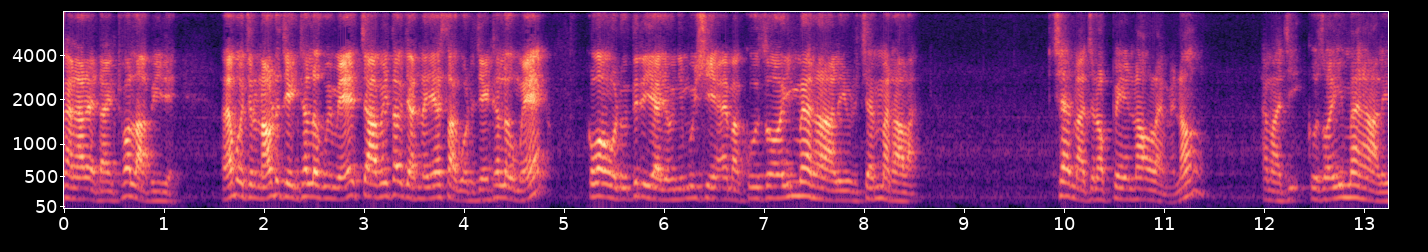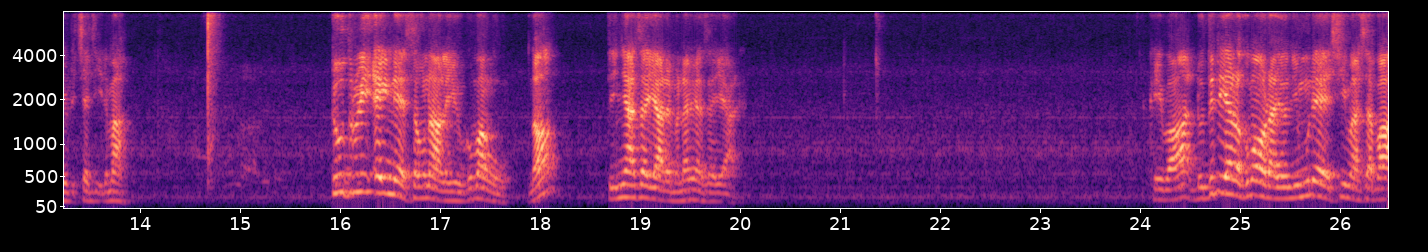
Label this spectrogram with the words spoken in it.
ခံရတဲ့အတိုင်းထွက်လာပြီးတယ်အဲမို့ကျွန်တော်နောက်တစ်ချိန်ထပ်လုပ်ပေးမယ်ကြာပေးတော့ကြာနှစ်ရက်စာကိုတစ်ချိန်ထပ်လုပ်မယ်ကိုအောင်ကိုလူတိတရာယုံကြည်မှုရှိရင်အဲ့မှာကိုစော်ကြီးမှတ်ထားတာလေးကိုတစ်ချက်မှတ်ထားလိုက်တစ်ချက်မှာကျွန်တော်ပင်လောက်လိုက်မယ်နော်အဲ့မှာကြည့်ကိုစော်ကြီးမှတ်ထားတာလေးကိုတစ်ချက်ကြည့်ဒီမှာ 238နဲ့ဆုံးတာလေးကိုကိုမောင်ကိုနော်ဒီညဆက်ရတယ်မနက်ပြန်ဆက်ရတယ်ခေပါလူတိတရတော့ကိုမောင်ဒါယုံကြည်မှုနဲ့ရှိမှာဆက်ပါ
